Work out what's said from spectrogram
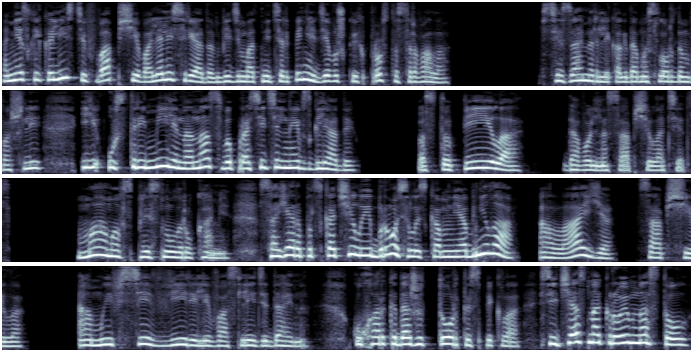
А несколько листьев вообще валялись рядом, видимо, от нетерпения девушка их просто сорвала. Все замерли, когда мы с лордом вошли, и устремили на нас вопросительные взгляды. «Поступила!» — довольно сообщил отец. Мама всплеснула руками. Саяра подскочила и бросилась ко мне, обняла. Алайя сообщила. «А мы все верили в вас, леди Дайна. Кухарка даже торт испекла. Сейчас накроем на стол».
